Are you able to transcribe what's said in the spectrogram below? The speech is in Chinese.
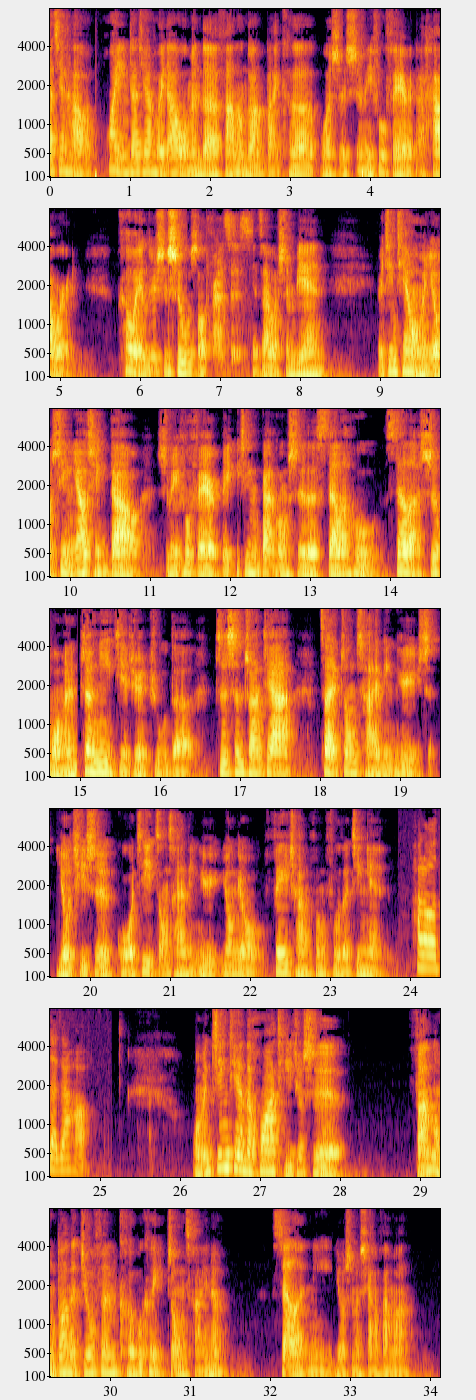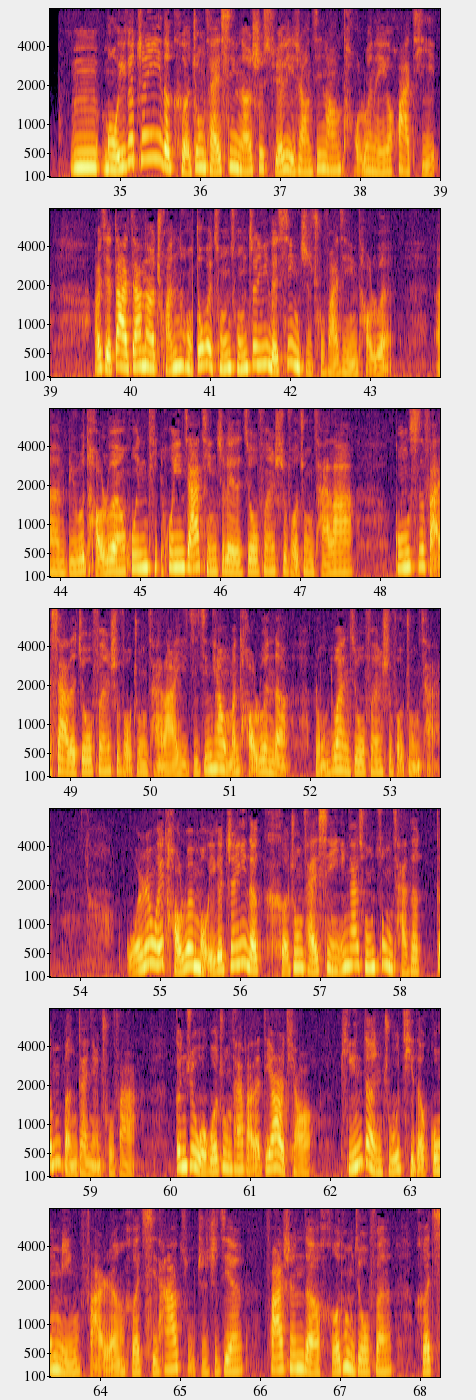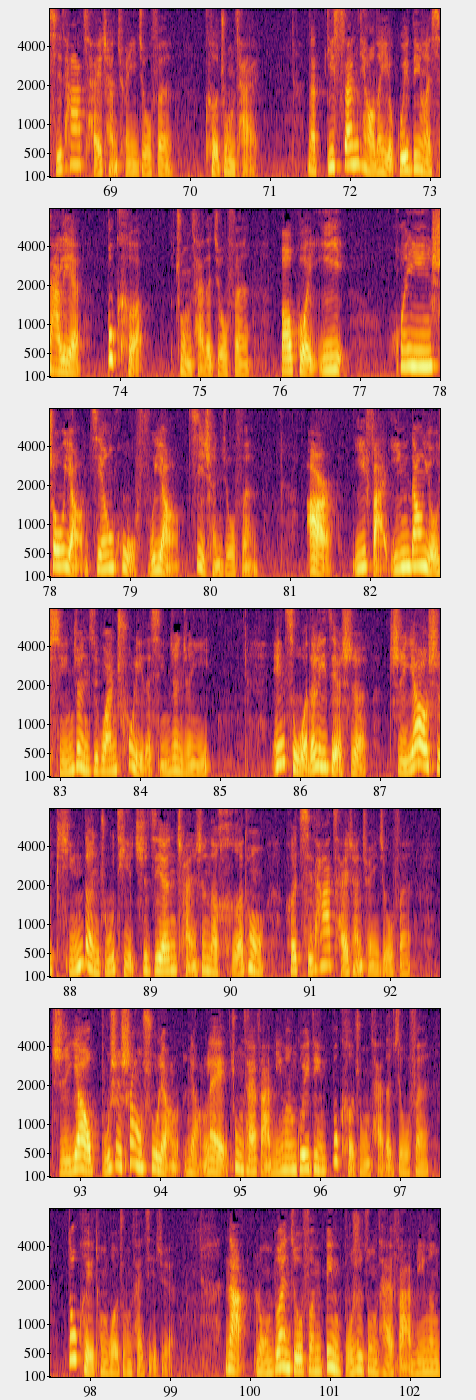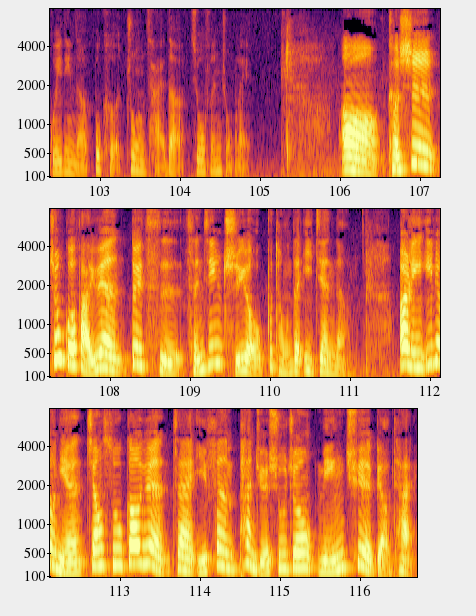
大家好，欢迎大家回到我们的反垄断百科。我是史密夫菲尔的 Howard，科伟律师事务所 Francis 也在我身边。而今天我们有幸邀请到史密夫菲尔北京办公室的 Stella Hu。Stella 是我们正义解决组的资深专家，在仲裁领域，尤其是国际仲裁领域，拥有非常丰富的经验。Hello，大家好。我们今天的话题就是。反垄断的纠纷可不可以仲裁呢？Sella，你有什么想法吗？嗯，某一个争议的可仲裁性呢，是学理上经常讨论的一个话题，而且大家呢传统都会从从争议的性质出发进行讨论。嗯，比如讨论婚姻婚姻家庭之类的纠纷是否仲裁啦，公司法下的纠纷是否仲裁啦，以及今天我们讨论的垄断纠纷是否仲裁。我认为讨论某一个争议的可仲裁性，应该从仲裁的根本概念出发。根据我国仲裁法的第二条，平等主体的公民、法人和其他组织之间发生的合同纠纷和其他财产权益纠纷可仲裁。那第三条呢，也规定了下列不可仲裁的纠纷，包括一、婚姻收养、监护、抚养、继承纠纷；二、依法应当由行政机关处理的行政争议，因此我的理解是，只要是平等主体之间产生的合同和其他财产权益纠纷，只要不是上述两两类仲裁法明文规定不可仲裁的纠纷，都可以通过仲裁解决。那垄断纠纷并不是仲裁法明文规定的不可仲裁的纠纷种类。哦，可是中国法院对此曾经持有不同的意见呢。二零一六年，江苏高院在一份判决书中明确表态，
